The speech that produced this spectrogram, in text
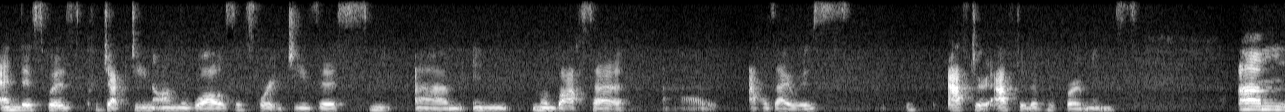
and this was projecting on the walls of Fort Jesus um, in Mombasa uh, as I was after after the performance. Um,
